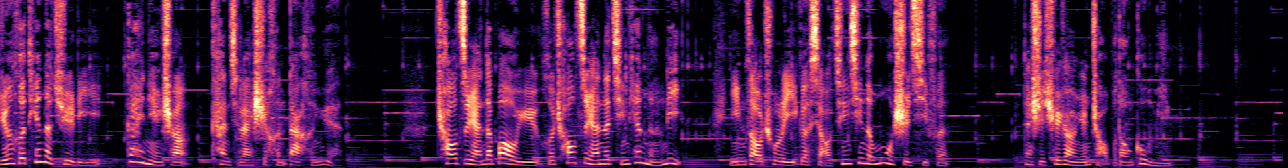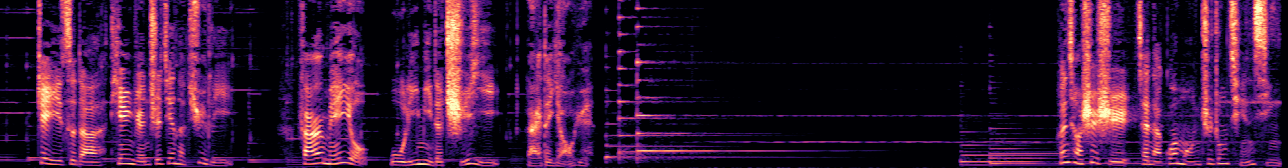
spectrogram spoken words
人和天的距离概念上看起来是很大很远，超自然的暴雨和超自然的晴天能力营造出了一个小清新的末世气氛，但是却让人找不到共鸣。这一次的天人之间的距离，反而没有五厘米的迟疑来得遥远。很想试试在那光芒之中前行。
